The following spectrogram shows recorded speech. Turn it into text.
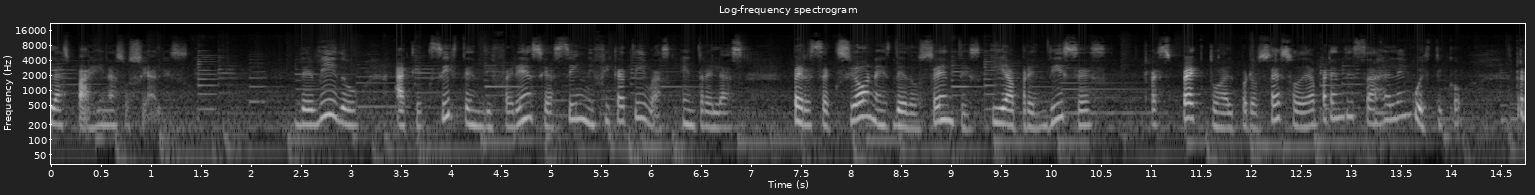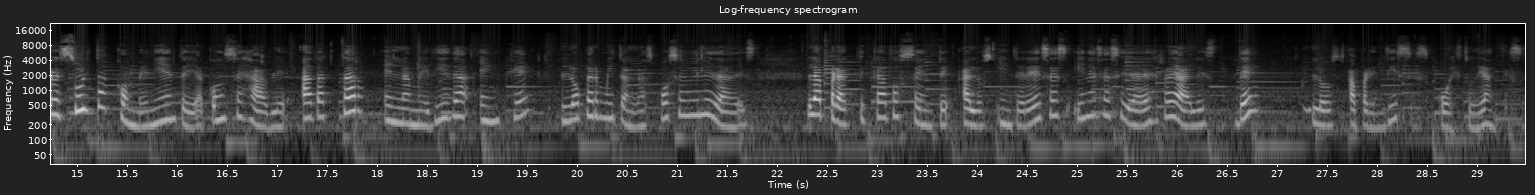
las páginas sociales. Debido a que existen diferencias significativas entre las percepciones de docentes y aprendices respecto al proceso de aprendizaje lingüístico, resulta conveniente y aconsejable adaptar en la medida en que lo permitan las posibilidades la práctica docente a los intereses y necesidades reales de los aprendices o estudiantes,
